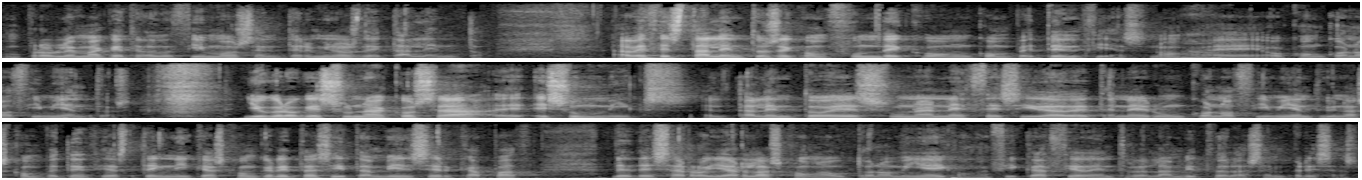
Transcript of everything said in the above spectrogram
un problema que traducimos en términos de talento. A veces talento se confunde con competencias eh, o con conocimientos. Yo creo que es una cosa, eh, es un mix. El talento es una necesidad de tener un conocimiento y unas competencias técnicas concretas y también ser capaz de desarrollarlas con autonomía y con eficacia dentro del ámbito de las empresas.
